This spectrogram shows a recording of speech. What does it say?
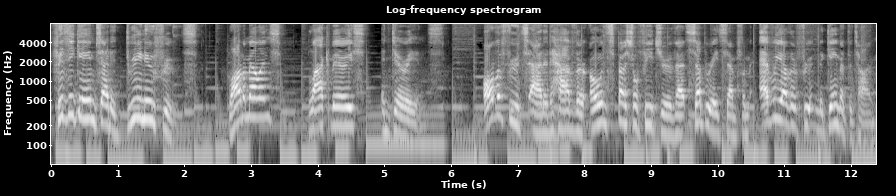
Fissy Games added three new fruits. Watermelons, blackberries, and durians. All the fruits added have their own special feature that separates them from every other fruit in the game at the time,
